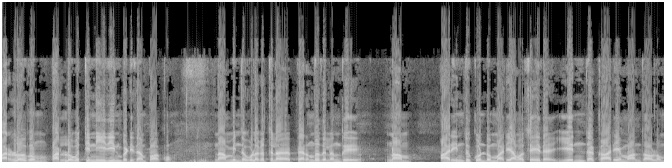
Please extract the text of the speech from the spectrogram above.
பரலோகம் பரலோகத்தின் நீதியின்படி தான் பார்க்கும். நாம் இந்த உலகத்தில் பிறந்ததுலேருந்து நாம் அறிந்து கொண்டும் அறியாமல் செய்த எந்த காரியமாக இருந்தாலும்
